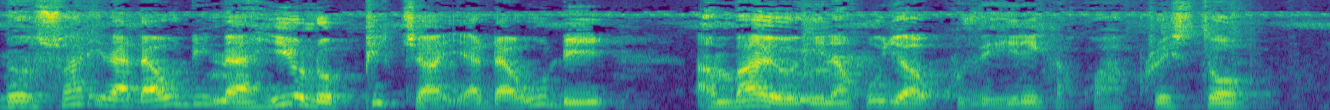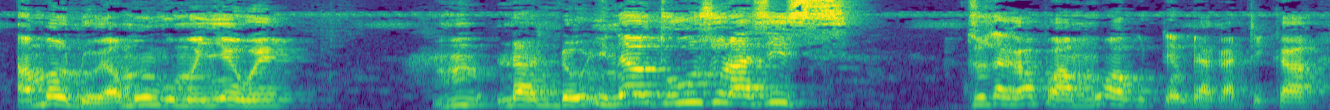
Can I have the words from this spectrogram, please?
Ndio swali la Daudi na hiyo ndio picha ya Daudi ambayo inakuja kudhihirika kwa Kristo ambayo ndio ya Mungu mwenyewe. Na ndio inayotuhusu na sisi. Tutakapoamua kutembea katika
